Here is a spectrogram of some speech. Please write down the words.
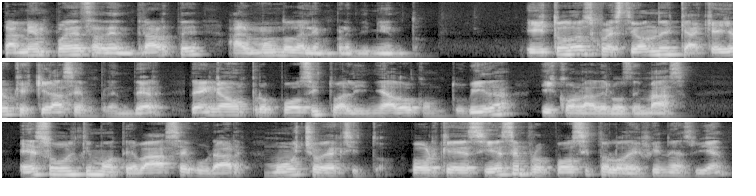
también puedes adentrarte al mundo del emprendimiento. Y todo es cuestión de que aquello que quieras emprender tenga un propósito alineado con tu vida y con la de los demás. Eso último te va a asegurar mucho éxito, porque si ese propósito lo defines bien,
